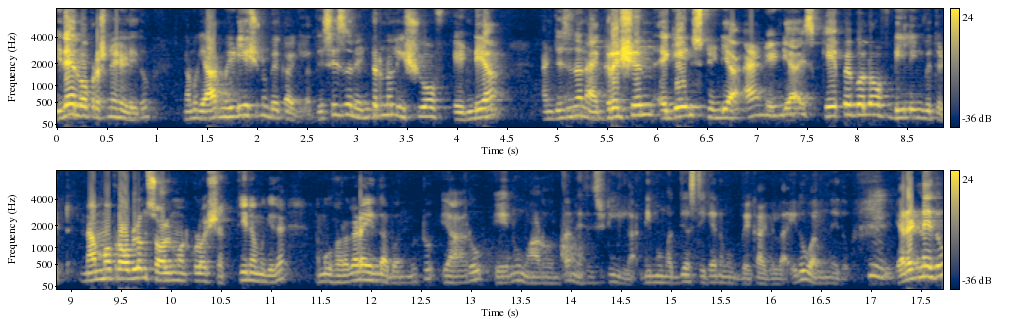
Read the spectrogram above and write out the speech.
ಇದೇ ಅಲ್ವಾ ಪ್ರಶ್ನೆ ಹೇಳಿದ್ದು. ನಮಗೆ ಯಾರು ಮೀಡಿಯೇಷನು ಬೇಕಾಗಿಲ್ಲ. This is an internal issue of India and this is an aggression against India and India is capable of dealing with it ನಮ್ಮ ಪ್ರಾಬ್ಲಮ್ ಸಾಲ್ವ್ ಮಾಡ್ಕೊಳ್ಳೋ ಶಕ್ತಿ ನಮಗಿದೆ. ನಮಗೆ ಹೊರಗಡೆಯಿಂದ ಬಂದ್ಬಿಟ್ಟು ಯಾರು ಏನು ಮಾಡುವಂಥ ನೆಸೆಸಿಟಿ ಇಲ್ಲ. ನಿಮ್ಮ ಮಧ್ಯಸ್ಥಿಕೆ ನಮಗೆ ಬೇಕಾಗಿಲ್ಲ. ಇದು ಒಂದನೇದು. ಎರಡನೇದು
